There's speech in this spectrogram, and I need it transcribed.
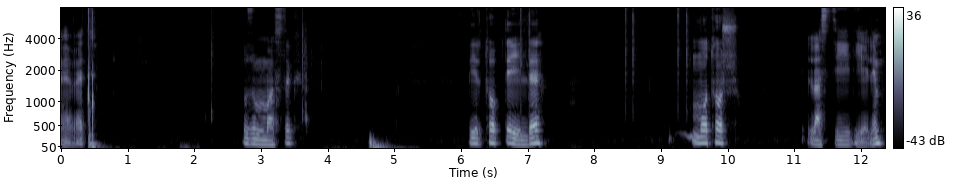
Evet. Uzun bastık. Bir top değil de motor lastiği diyelim.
